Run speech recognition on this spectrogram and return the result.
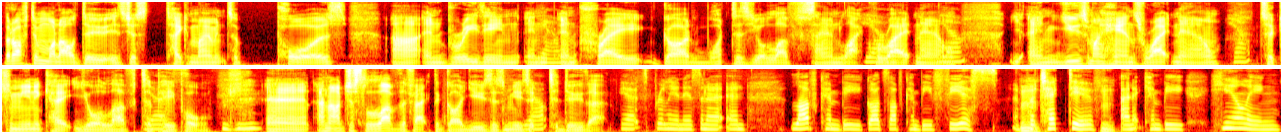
but often, what I'll do is just take a moment to pause uh, and breathe in and, Yeah. and pray, God, what does your love sound like Yeah. right now? Yeah. And use my hands right now to communicate your love to Yes. people. And and I just love the fact that God uses music to do that. Yeah, it's brilliant, isn't it? And love can be, God's love can be fierce and Mm. protective, and it can be healing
